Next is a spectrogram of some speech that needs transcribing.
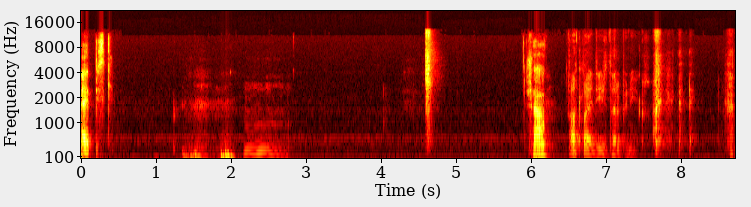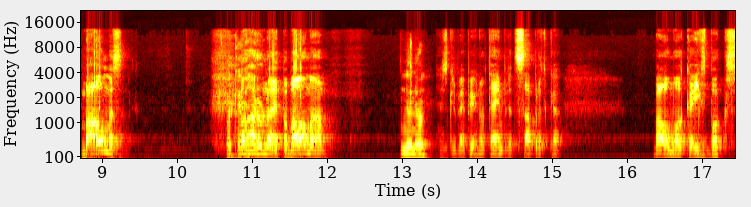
Episki. Čau. Atlaidīs darbiniekus. Baumas! Okay. Ah, runājot par baumām. Nu, nu. Es gribēju pievienot tēmu, es sapratu, ka baumo, ka Xbox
